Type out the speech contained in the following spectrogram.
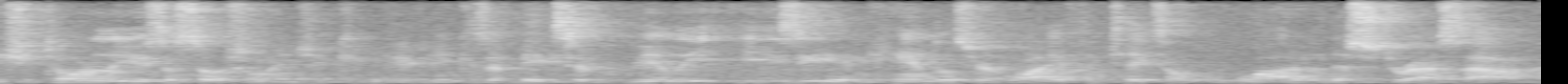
you should totally use a social engine community because it makes it really easy and handles your life and takes a lot of the stress out.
